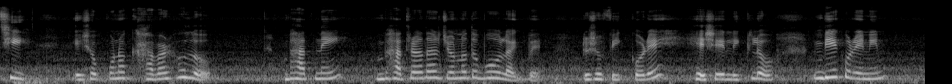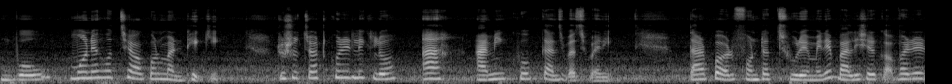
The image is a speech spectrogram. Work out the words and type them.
ছি এসব কোনো খাবার হলো? ভাত নেই? ভাত রাঁধার জন্য তো বউ লাগবে। টুসু ফিক করে হেসে লিখলো, বিয়ে করে নিন। বউ মনে হচ্ছে অকর্মার ঢেকি। টুসু চট করে লিখল, আহ, আমি খুব কাজবাজ পারি। তারপর ফোনটা ছুঁড়ে মেরে বালিশের কভারের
